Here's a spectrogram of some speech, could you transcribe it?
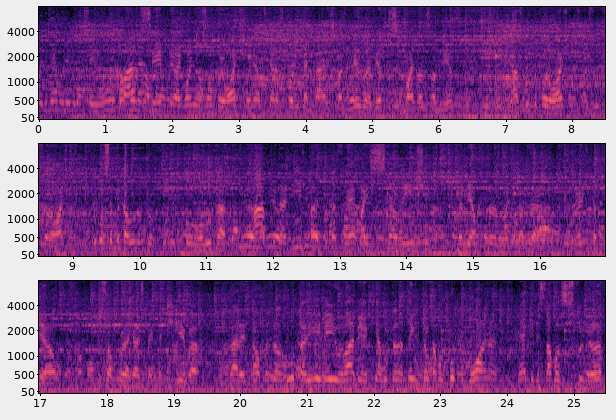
foi do mesmo nível da C1? Claro, sempre, a organização foi ótima, né? Os caras foram impecáveis, fazem o mesmo evento que se faz lá nos Estados Unidos. As lutas foram ótimas, as lutas foram ótimas. Eu gostei muito da luta do Toquinho, foi uma luta rápida, limpa, né? mas realmente foi a minha luta da noite contra o um grande campeão. O pessoal foi naquela expectativa, o cara ele tava fazendo a luta ali, meio lá, meio aqui, a luta até então estava um pouco morna, né? Que eles estavam se estudando,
